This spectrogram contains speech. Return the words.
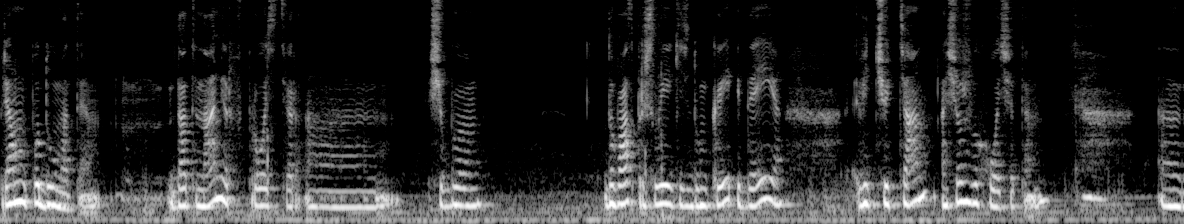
Прямо подумати, дати намір в простір, е, щоб до вас прийшли якісь думки, ідеї, відчуття, а що ж ви хочете. Е,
